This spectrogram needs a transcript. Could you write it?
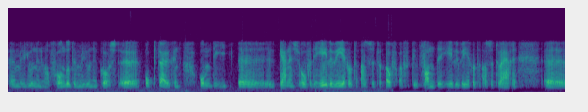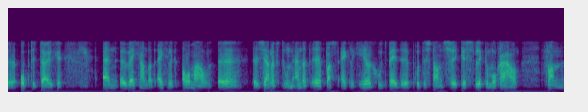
eh, miljoenen of honderden miljoenen kost... optuigen om die kennis over de hele wereld... Als het, of, of de- van de hele wereld als het ware op te tuigen... En eh, wij gaan dat eigenlijk allemaal eh, eh, zelf doen. En dat past eigenlijk heel goed bij de protestantse christelijke moraal van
